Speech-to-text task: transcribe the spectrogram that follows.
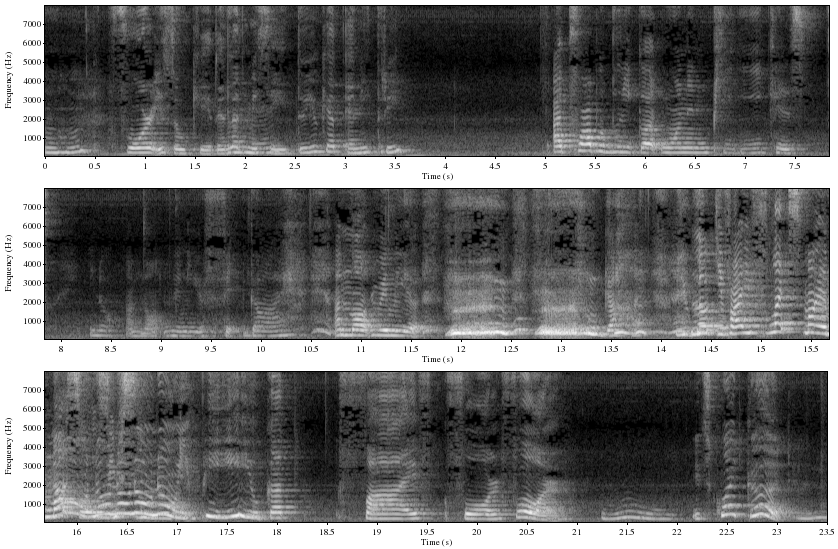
Mm-hmm. Four is okay. Then let Mm-hmm. me see. Do you get any three? I probably got one in PE because, you know, I'm not really a fit guy. I'm not really a guy. Look, if I flex my muscles, no, no, no, no. PE, you got five, four, four. Ooh. It's quite good. Mm-hmm.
